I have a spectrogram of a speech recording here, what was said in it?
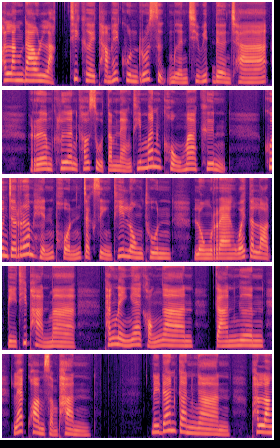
พลังดาวหลักที่เคยทำให้คุณรู้สึกเหมือนชีวิตเดินช้า เริ่มเคลื่อนเข้าสู่ตำแหน่งที่มั่นคงมากขึ้น คุณจะเริ่มเห็นผลจากสิ่งที่ลงทุน ลงแรงไว้ตลอดปีที่ผ่านมา ทั้งในแง่ของงาน การเงินและความสัมพันธ์ ในด้านการงาน พลัง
